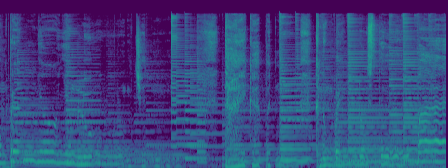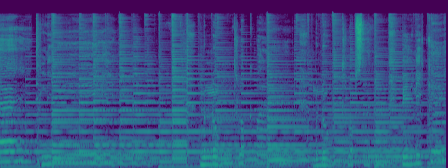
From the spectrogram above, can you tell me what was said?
ខំប្រឹងញញឹមលួងចិត្តតែការពិតក្នុងបេះដូងស្ទើរបែកធ្លាយមនុស្សធ្លាប់ក្បែរមនុស្សធ្លាប់ស្និទ្ធពេលនេះគេ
